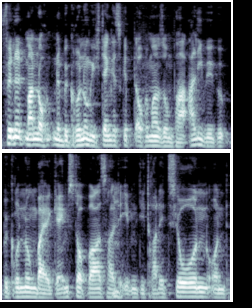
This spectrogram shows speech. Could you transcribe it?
findet man noch eine Begründung. Ich denke, es gibt auch immer so ein paar Alibi-Begründungen. Bei GameStop war es halt mhm. eben die Tradition und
